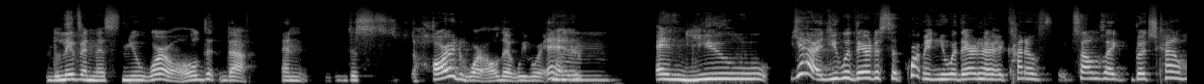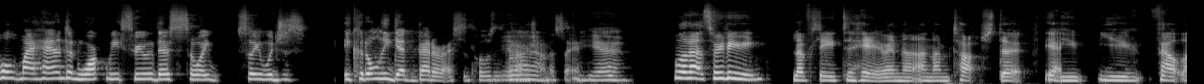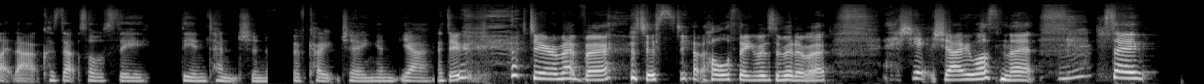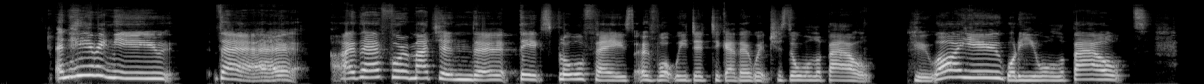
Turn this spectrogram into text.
live in this new world that and this hard world that we were in. Mm. And you, yeah, you were there to support me and you were there to kind of, sounds like, but just kind of hold my hand and walk me through this. So I, so it would just, it could only get better, I suppose, is yeah. what I'm trying to say. Yeah. Well, that's really lovely to hear and and I'm touched that yeah you you felt like that because that's obviously the intention of coaching and yeah I do I do remember just yeah, the whole thing was a bit of a shit show wasn't it mm-hmm. so and hearing you there I therefore imagine that the explore phase of what we did together which is all about who are you what are you all about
